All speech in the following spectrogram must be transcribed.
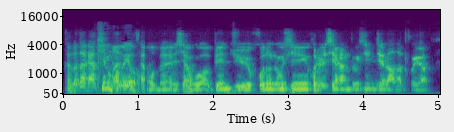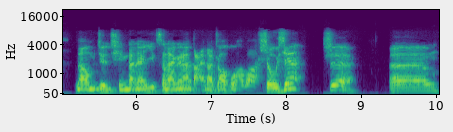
可能大家听朋友在我们效果编剧活动中心或者线上中心见到的朋友，那我们就请大家依次来跟大家打一打招呼，好不好？首先是，嗯，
